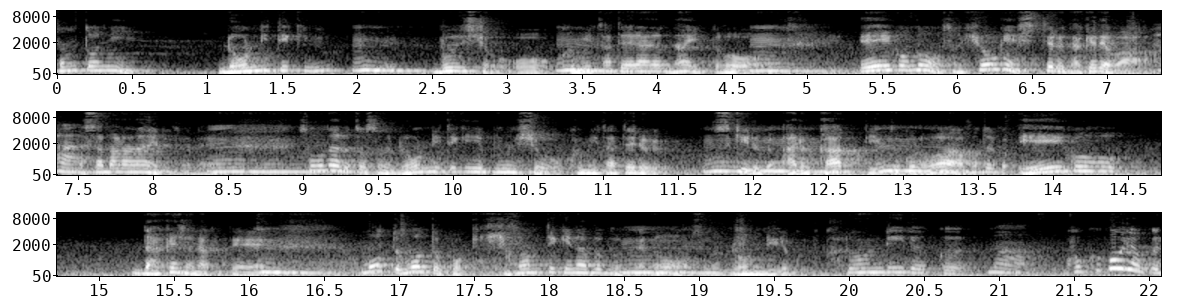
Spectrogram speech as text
本当に論理的に文章を組み立てられないと、英語のその表現知ってるだけでは収まらないんですよね、はい、そうなるとその論理的に文章を組み立てるスキルがあるかっていうところは本当にこう英語だけじゃなくて、もっともっとこう基本的な部分でのその論理力とか、論理力。まあ国語力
